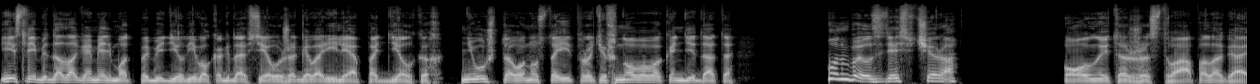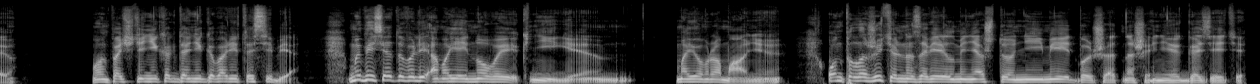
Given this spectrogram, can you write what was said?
Если бедолага Мельмот победил его, когда все уже говорили о подделках, неужто он устоит против нового кандидата? Он был здесь вчера. Полный торжества, полагаю. Он почти никогда не говорит о себе. Мы беседовали о моей новой книге, моем романе. Он положительно заверил меня, что не имеет больше отношения к газете.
